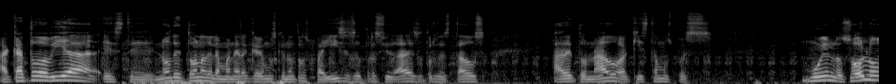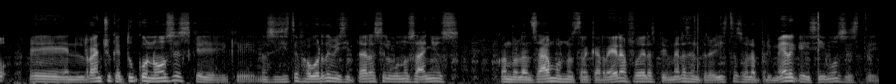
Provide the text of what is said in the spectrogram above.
Acá todavía este, no detona de la manera que vemos que en otros países, otras ciudades, otros estados ha detonado. Aquí estamos pues muy en lo solo, eh, en el rancho que tú conoces, que, que, nos hiciste favor de visitar hace algunos años cuando lanzábamos nuestra carrera, fue de las primeras entrevistas o la primera que hicimos, este,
